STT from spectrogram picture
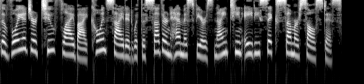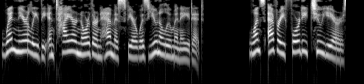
The Voyager 2 flyby coincided with the Southern Hemisphere's 1986 summer solstice, when nearly the entire Northern Hemisphere was unilluminated. Once every 42 years,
